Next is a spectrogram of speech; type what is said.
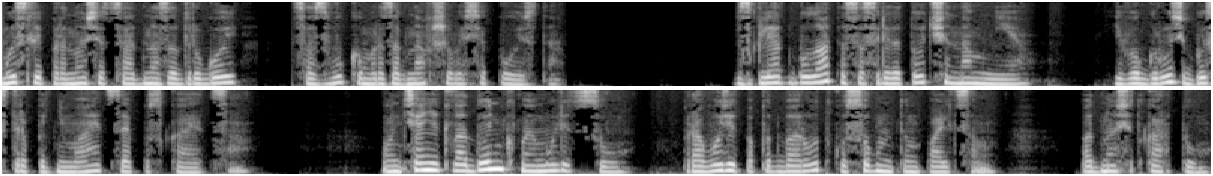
Мысли проносятся одна за другой со звуком разогнавшегося поезда. Взгляд Булата сосредоточен на мне. Его грудь быстро поднимается и опускается. Он тянет ладонь к моему лицу, проводит по подбородку согнутым пальцем, подносит к рту.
